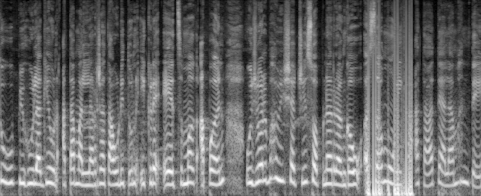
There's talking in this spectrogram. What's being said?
तू पिहूला घेऊन आता मल्हारच्या तावडीतून इकडे येच. मग आपण उज्ज्वल भविष्याची स्वप्न रंगवू असं मोनिका आता त्याला म्हणते.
